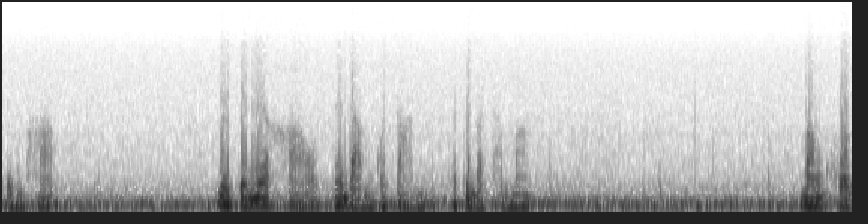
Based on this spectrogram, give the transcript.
เป็นพระนี่เป็นเนื้อขาวเนื้อดำก็ตามปฏิบัติธรรมะบางคน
